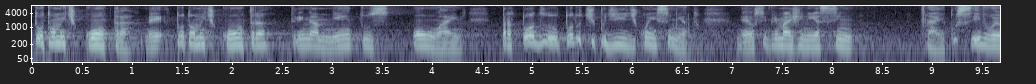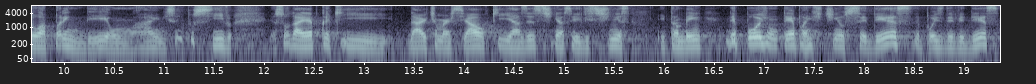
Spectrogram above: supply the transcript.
totalmente contra, né? Totalmente contra treinamentos online para todo todo tipo de, de conhecimento. Né? Eu sempre imaginei assim, ah, é impossível eu aprender online, isso é impossível. Eu sou da época que da arte marcial, que às vezes tinha as revistinhas e também depois de um tempo a gente tinha os CDs, depois DVDs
